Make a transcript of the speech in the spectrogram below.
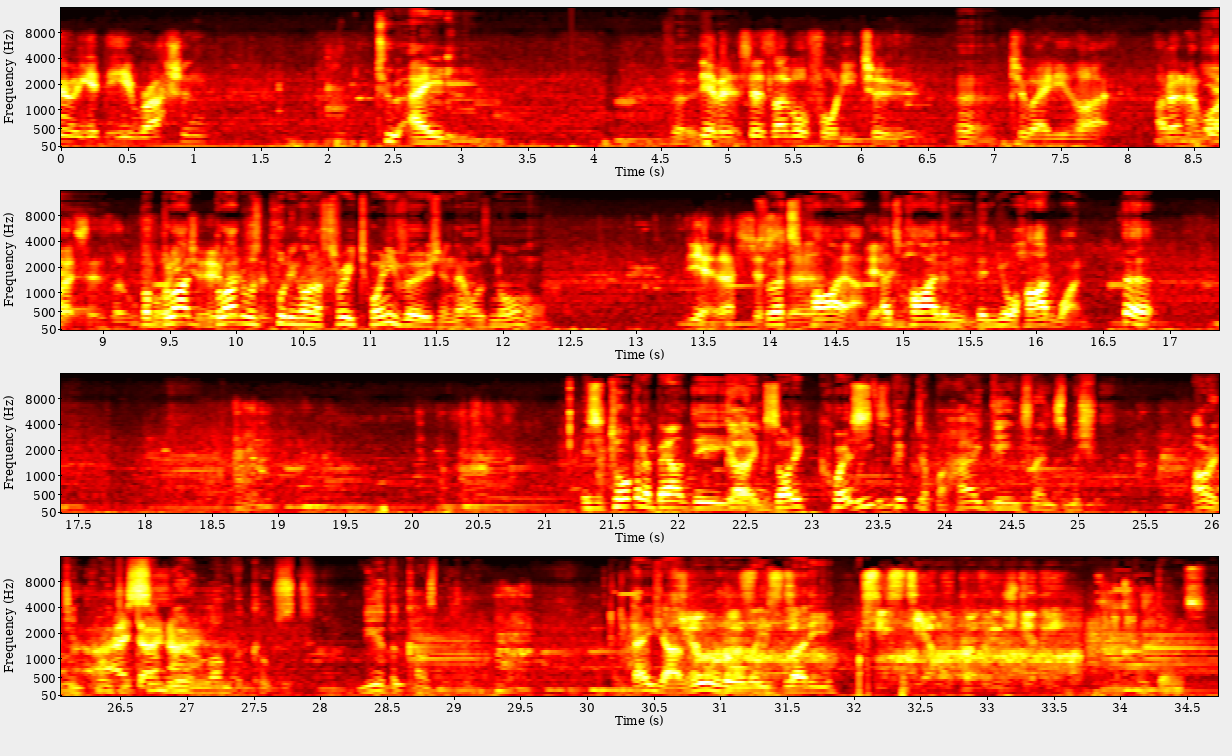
Now we get to hear Russian. 280. Version. Yeah, but it says level 42, Uh, 280 light. I don't know why Yeah. it says level but 42. Blood Blood but was putting on a 320 version. That was normal. Yeah, that's just. So that's uh, higher. yeah. That's higher than, than your hard one. Is it talking about the uh, exotic quest? We've picked up a high gain transmission. Origin point I is somewhere know. along the coast, near the Cosmodrome deja vu with all these bloody things.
